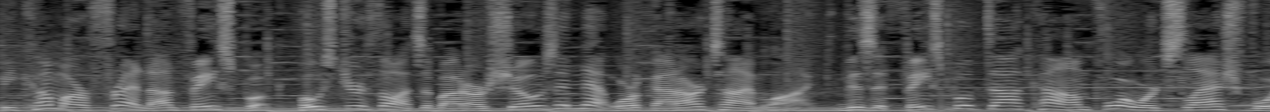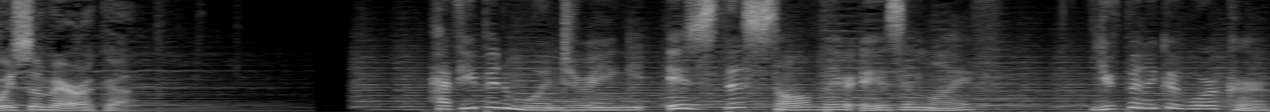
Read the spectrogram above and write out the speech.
Become our friend on Facebook. Post your thoughts about our shows and network on our timeline. Visit facebook.com forward slash voice America. Have you been wondering, is this all there is in life? You've been a good worker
